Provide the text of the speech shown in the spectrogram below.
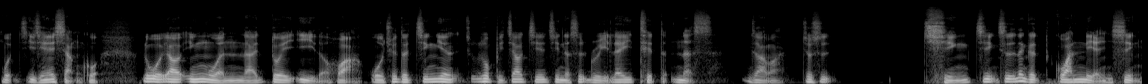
我以前也想过，如果要英文来对译的话，我觉得经验就是说比较接近的是 relatedness，你知道吗？就是情境，就是那个关联性，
